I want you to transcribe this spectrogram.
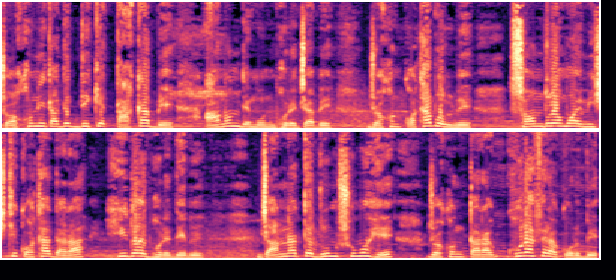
যখনই তাদের দিকে তাকাবে, আনন্দে মন ভরে যাবে। যখন কথা বলবে, চন্দ্রময় মিষ্টি কথা দ্বারা হৃদয় ভরে দেবে। জান্নাতের রুমসমূহে যখন তারা ঘোরাফেরা করবে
